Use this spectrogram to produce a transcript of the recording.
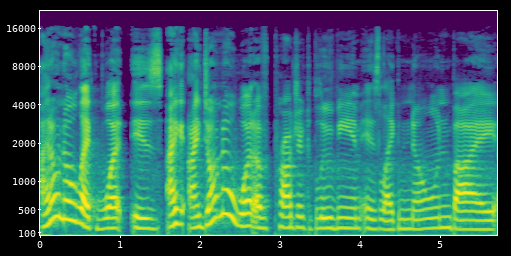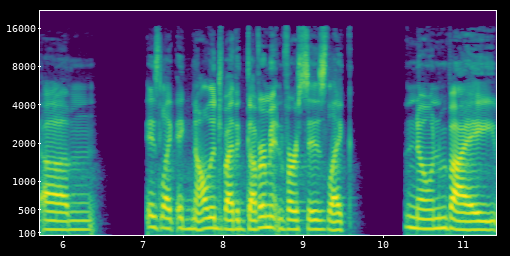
I don't know like what is I I don't know what of Project Bluebeam is like known by um is like acknowledged by the government versus like known by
